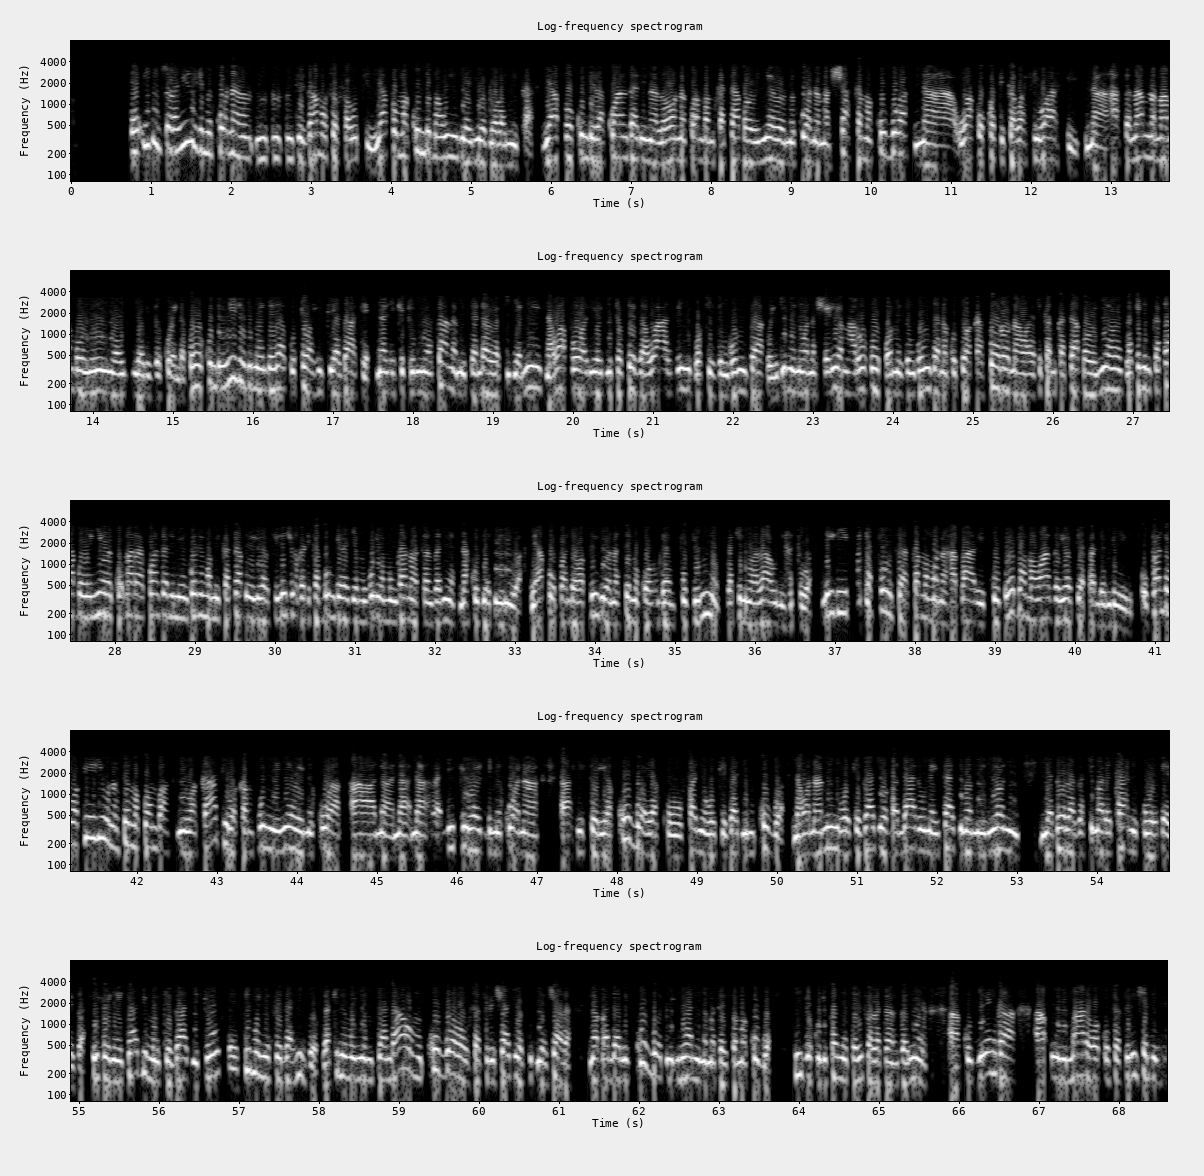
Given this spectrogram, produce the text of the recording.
Hili suala hili limekuwa na mtizamo tofauti. Yapo makundi mawili yaliyogawanyika. Yapo kundi la kwanza linaloona kwamba mkataba wenyewe umekuwa na mashaka makubwa na wako katika wasiwasi na hasa namna mambo yenyewe yalivyokwenda. Kwa hiyo kundi hili limeendelea kutoa hisia zake na likitumia sana mitandao ya kijamii, na wapo waliojitokeza wazi wakizungumza. Wengine ni wanasheria maarufu, wamezungumza na kutoa kasoro na katika mkataba wenyewe, lakini mkataba wenyewe kwa mara ya kwanza ni miongoni mwa mikataba iliyowasilishwa katika Bunge la Jamhuri ya Muungano wa Tanzania na kujadiliwa. Yapo upande wa pili wanasema kwa muda mfupi mno, lakini walau ni hatua. Nilipata fursa kama mwanahabari kubeba mawazo yote ya pande mbili. Upande wa pili unasema kwamba ni wakati wa kampuni yenyewe imekuwa uh, na na, na DP imekuwa na aa, historia kubwa ya kufanya uwekezaji mkubwa, na wanaamini uwekezaji wa bandari unahitaji mamilioni ya dola za Kimarekani kuwekeza, hivyo inahitaji mwekezaji tu e, si mwenye fedha hizo, lakini mwenye mtandao mkubwa wa usafirishaji wa kibiashara na bandari kubwa duniani na mataifa makubwa, hivyo kulifanya taifa la Tanzania uh, kujenga uh, uimara wa kusafirisha nje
